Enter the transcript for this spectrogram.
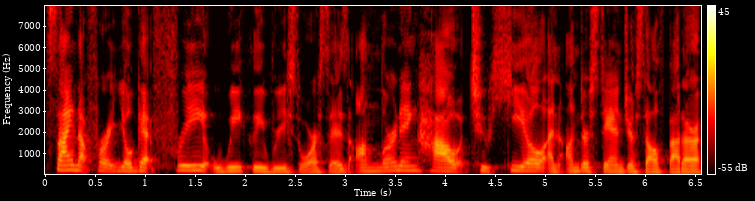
Sign up for it. You'll get free weekly resources on learning how to heal and understand yourself better,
